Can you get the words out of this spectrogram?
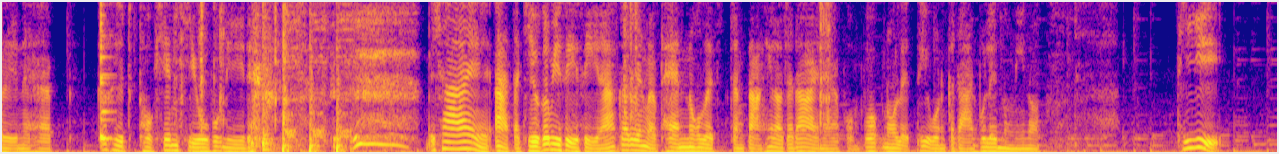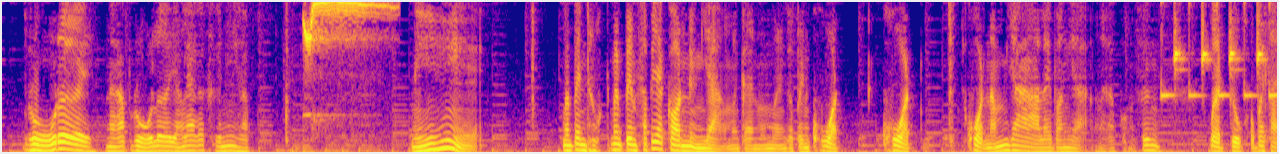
เลยนะครับ ก็คือโทเค็นคิวพวกนี้นะ ไม่ใช่อะแต่คิวก็มีสีสีนะ ก็จะเป็นแบบแทน knowledge ต่างๆ ที่เราจะได้นะครับผม พวก knowledge ที่อยู่บนกระดานผู้เล่นตรงนี้เนาะ ที่หรูเลยนะครับ หรูเลย อย่างแรกก็คือนี่ครับ นี่ มันเป็นทุกมันเป็นทรัพยากรหนึ่งอย่างเหมือนกัน มันเหมือนกับเป็นขวด ขวด ขวดน้ำยาอะไรบางอย่างนะครับ ผม ซึ่งเปิดจุกเอาไปใส่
